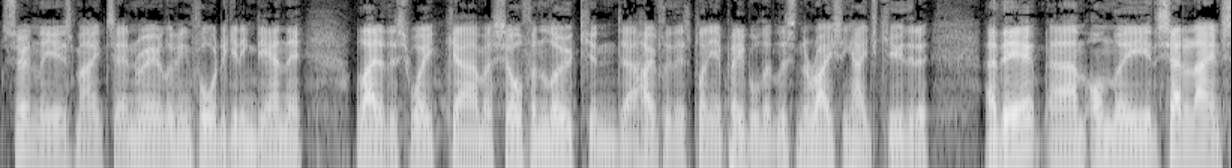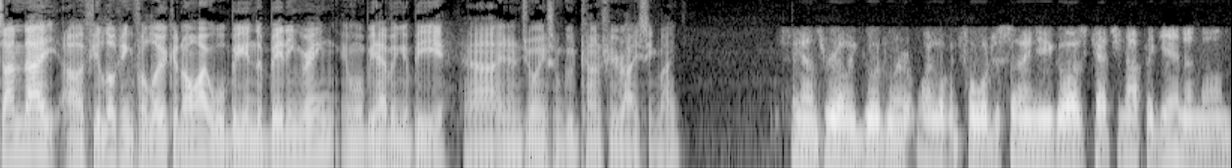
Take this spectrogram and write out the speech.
Certainly is, mate, and we're looking forward to getting down there later this week. Uh, myself and Luke, and uh, hopefully there's plenty of people that listen to Racing HQ that are, are there um, on the Saturday and Sunday. Uh, if you're looking for Luke and I, we'll be in the betting ring and we'll be having a beer uh, and enjoying some good country racing, mate. Sounds really good. We're, we're looking forward to seeing you guys catching up again, and um,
